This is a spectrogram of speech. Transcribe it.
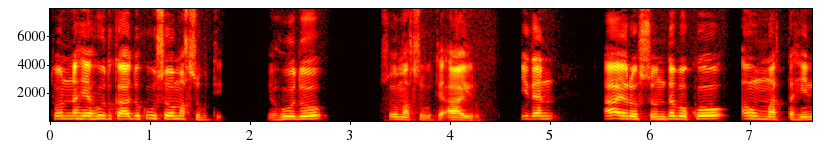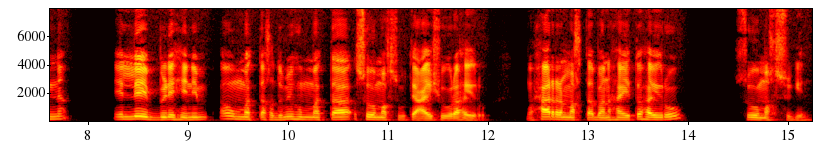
تونه يهود كادوكو سو مخسوكتي يهودو سو مخسوكتي آيرو. Daboko au matta hina ele birehinim au matta khadumihum matta so maqsugte aishura hayro muharram maktaban hayto hayro so maqsugin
